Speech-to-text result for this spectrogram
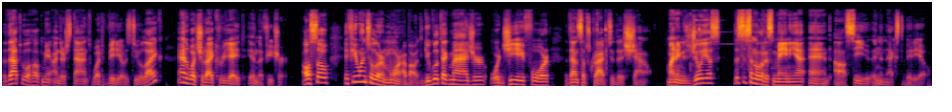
That will help me understand what videos do you like and what should I create in the future. Also, if you want to learn more about Google Tag Manager or GA4, then subscribe to this channel. My name is Julius, this is Analytics Mania, and I'll see you in the next video.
